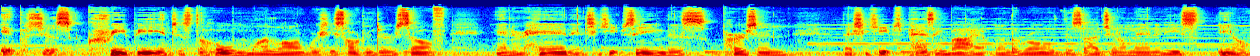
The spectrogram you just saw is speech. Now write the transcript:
it was just creepy and just the whole monologue where she's talking to herself in her head and she keeps seeing this person that she keeps passing by on the road this uh, gentleman and he's you know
